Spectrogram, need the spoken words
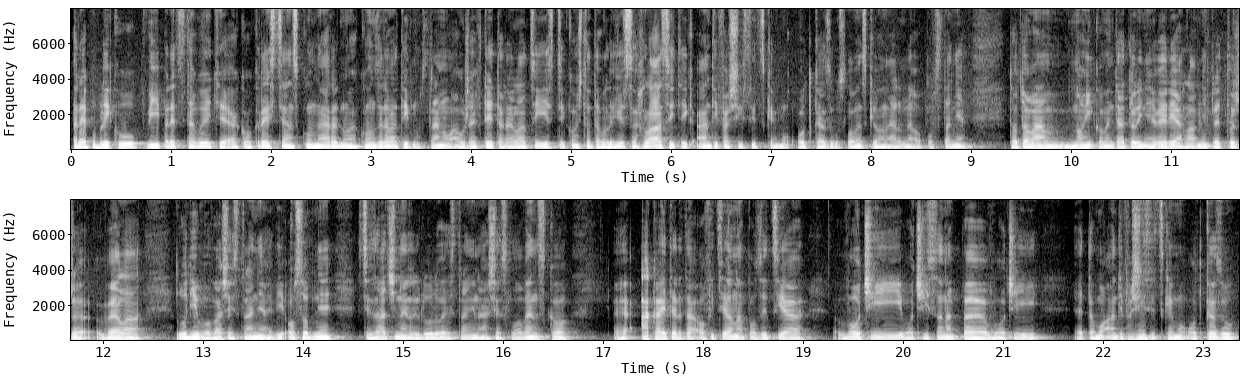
republiku vy predstavujete ako kresťanskú, národnú a konzervatívnu stranu a už aj v tejto relácii ste konštatovali, že sa hlásite k antifašistickému odkazu Slovenského národného povstania. Toto vám mnohí komentátori neveria, hlavne preto, že veľa ľudí vo vašej strane, aj vy osobne, ste začínali v ľudovej strane naše Slovensko. E, aká je teda tá oficiálna pozícia voči, voči SNP, voči tomu antifašistickému odkazu,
